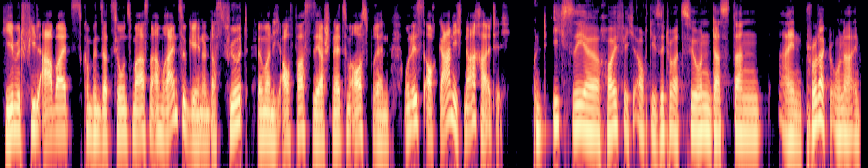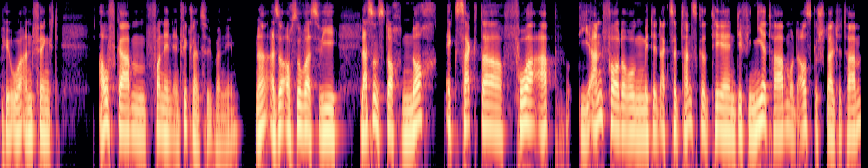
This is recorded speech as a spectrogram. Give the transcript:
hier mit viel Arbeitskompensationsmaßnahmen reinzugehen. Und das führt, wenn man nicht aufpasst, sehr schnell zum Ausbrennen und ist auch gar nicht nachhaltig. Und ich sehe häufig auch die Situation, dass dann ein Product Owner, ein PO anfängt, Aufgaben von den Entwicklern zu übernehmen. Ne? Also auch sowas wie, lass uns doch noch exakter vorab die Anforderungen mit den Akzeptanzkriterien definiert haben und ausgestaltet haben,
